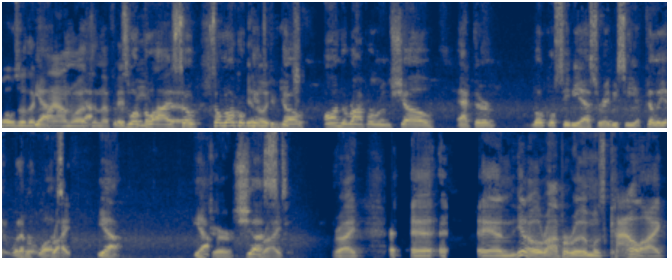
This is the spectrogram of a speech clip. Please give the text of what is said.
Bozo the. Clown was in the It was localized, uh, so so local kids know, could go on the Romper Room show at their local CBS or ABC affiliate, whatever it was. right, Yeah. Yeah. sure. Just Right. Uh, and, you know, Romper Room was kind of like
